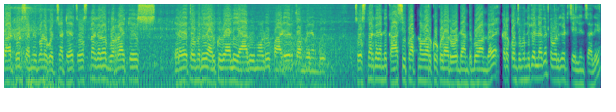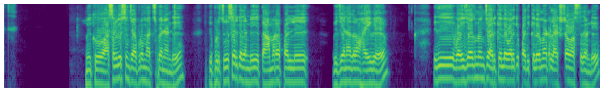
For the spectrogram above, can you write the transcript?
ఘాట్ రోడ్ సమీపంలోకి వచ్చినట్టే. చూస్తున్నారు కదా బుర్రా కేవ్స్ ఇరవై తొమ్మిది అరకు వ్యాలీ యాభై మూడు పాడేరు తొంభై ఎనిమిది. చూస్తున్నారు కదండి కాశీపట్నం వరకు కూడా రోడ్ ఎంత బాగుందో. ఇక్కడ కొంచెం ముందుకెళ్ళాక టోల్ గేట్ చెల్లించాలి. మీకు అసలు విషయం చెప్పడం మర్చిపోయానండి. ఇప్పుడు చూశారు కదండి తామరపల్లి విజయనగరం హైవే. ఇది వైజాగ్ నుంచి అరకెళ్ళే వాళ్ళకి పది కిలోమీటర్లు ఎక్స్ట్రా వస్తుందండి.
